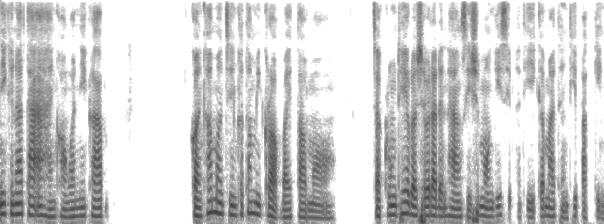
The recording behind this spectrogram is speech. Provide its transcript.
นี่คือหน้าตาอาหารของวันนี้ครับ ก่อนเข้าเมืองจีนก็ต้องมีกรอกใบตม จากกรุงเทพเราใช้เวลาเดินทาง 4 ชั่วโมง 20 นาทีก็มาถึงที่ปักกิ่ง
